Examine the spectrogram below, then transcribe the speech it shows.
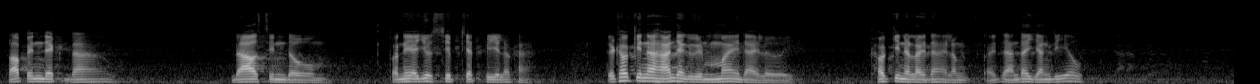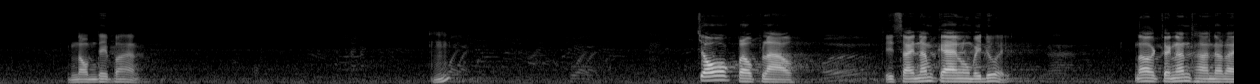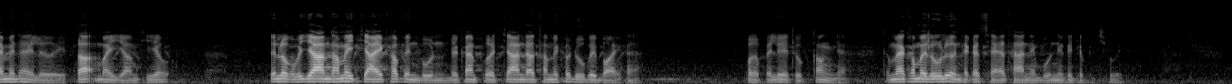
เพราะเป็นเด็กดาว ดาวซินโดม ตอนนี้อายุ 17 ปีแล้วค่ะ แต่เขากินอาหารอย่างอื่นไม่ได้เลย เขากินอะไรได้ลองอาจารได้อย่างเดียว นมได้บ้างโจ๊กเปล่าๆที่ใส่น้ำแกงลงไปด้วย นอกจากนั้นทานอะไรไม่ได้เลยเพราะไม่ยอมเคี้ยวซึ่งลูกก็พยายามทำให้ใจเขาเป็นบุญ โดยการเปิดจานเราทำให้เขาดูบ่อยๆค่ะ เปิดไปเรื่อยถูกต้องจ้ะถึงแม้เขาไม่รู้เรื่องแต่กระแสทานในบุญนี่ก็จะไปช่วย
